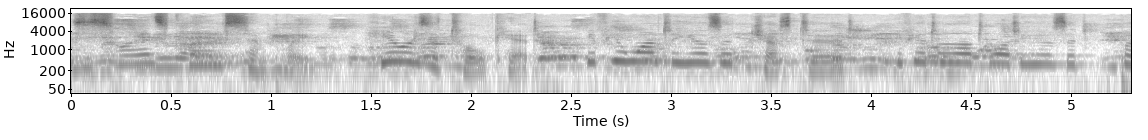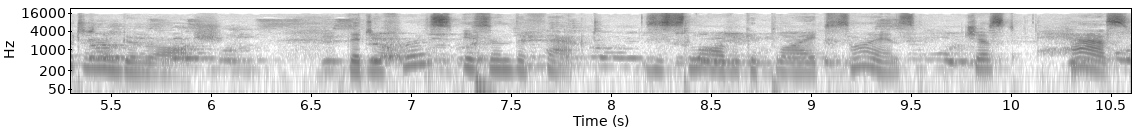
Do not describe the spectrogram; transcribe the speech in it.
The science claims simply, here is a toolkit. If you want to use it, just do it. If you do not want to use it, put it in a garage. The difference is in the fact the Slavic applied science just has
